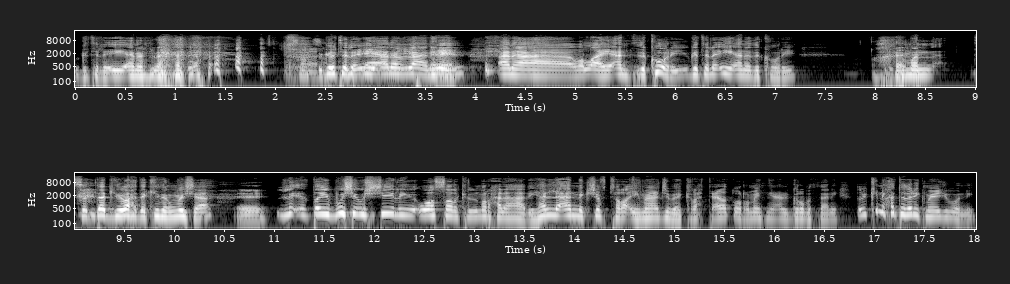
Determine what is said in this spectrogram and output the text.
وقلت له اي أنا فلان. قلت له اي أنا فلان اي أنا والله أنت ذكوري. قلت له اي أنا ذكوري. ثم سدد لي واحدة كذا ومشى إيه ليه- طيب وش وش الشيء اللي وصلك للمرحلة هذه؟ هل لأنك شفت رأي ما عجبك رحت على طول رميتني على ال group الثاني؟ طيب يمكن حتى هذوليك ما يعجبوني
